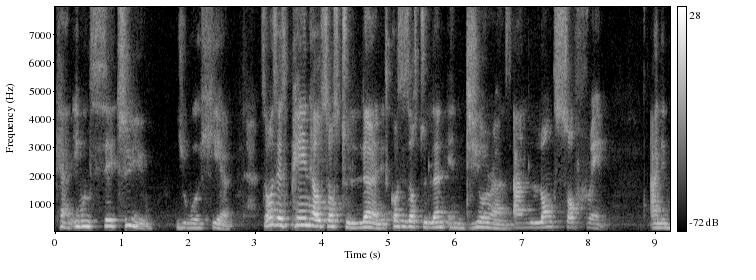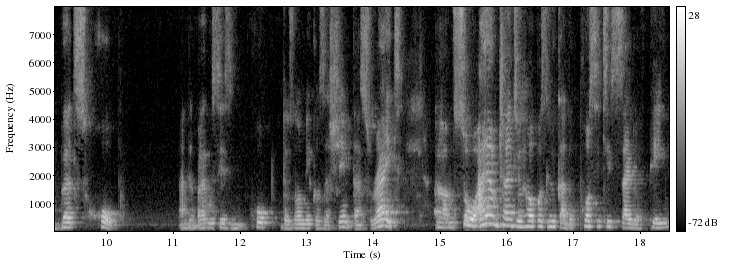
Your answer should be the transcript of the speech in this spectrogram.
can even say to you, you will hear. Someone says pain helps us to learn. It causes us to learn endurance and long suffering, and it births hope. And the Bible says hope does not make us ashamed. That's right. Um, so I am trying to help us look at the positive side of pain,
